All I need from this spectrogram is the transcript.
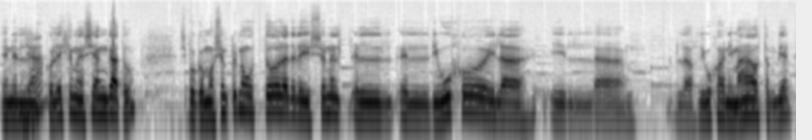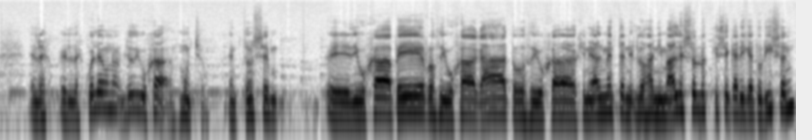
En el colegio me decían gato. Porque como siempre me gustó la televisión, el, dibujo y, la, y los dibujos animados también. En la, escuela uno, yo dibujaba mucho. Entonces eh, dibujaba perros, dibujaba gatos, dibujaba... Generalmente los animales son los que se caricaturizan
